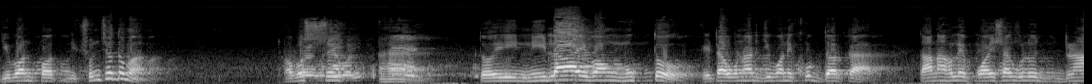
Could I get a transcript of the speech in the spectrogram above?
জীবন পথ শুনছো তো মা? অবশ্যই হ্যাঁ। তো এই নীলা এবং মুক্ত, এটা ওনার জীবনে খুব দরকার। তা না হলে পয়সাগুলো না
